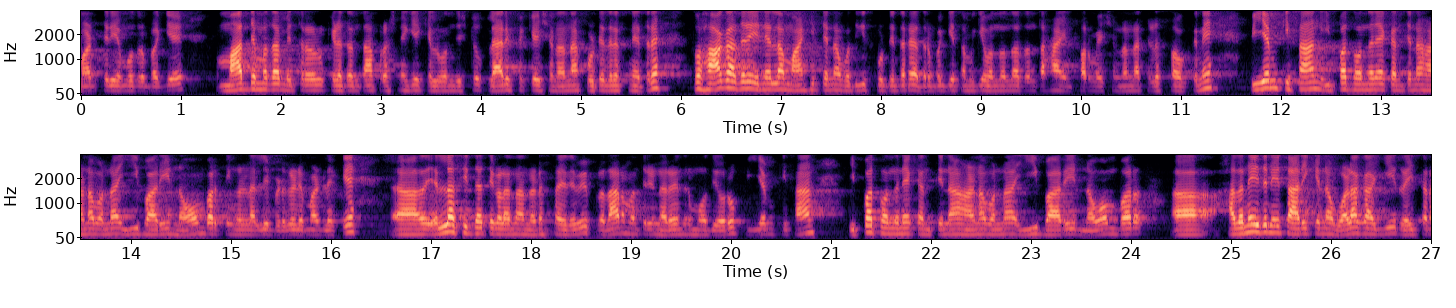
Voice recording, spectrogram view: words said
ಮಾಡ್ತೀರಿ ಎಂಬುದ್ರ ಬಗ್ಗೆ ಮಾಧ್ಯಮದ ಮಿತ್ರರು ಕೇಳಿದಂತಹ ಪ್ರಶ್ನೆಗೆ ಕೆಲವೊಂದಿಷ್ಟು ಕ್ಲಾರಿಫಿಕೇಶನ್ ಅನ್ನ ಕೊಟ್ಟಿದ್ದಾರೆ ಸ್ನೇಹಿತರೆ. ಸೊ ಹಾಗಾದ್ರೆ ಏನೆಲ್ಲ ಮಾಹಿತಿಯನ್ನ ಒದಗಿಸಿಕೊಟ್ಟಿದ್ದಾರೆ. ಅದ್ರ ಬಗ್ಗೆ ತಮಗೆ ಒಂದೊಂದಾದಂತಹ ಇನ್ಫಾರ್ಮೇಶನ್ ಅನ್ನ ತಿಳಿಸ್ತಾ ಹೋಗ್ತೀನಿ. ಪಿ ಎಂ ಕಿಸಾನ್ ಇಪ್ಪತ್ತೊಂದನೇ ಕಂತಿನ ಹಣವನ್ನ ಈ ಬಾರಿ ನವೆಂಬರ್ ತಿಂಗಳಿನಲ್ಲಿ ಬಿಡುಗಡೆ ಮಾಡಲಿಕ್ಕೆ ಎಲ್ಲ ಸಿದ್ಧತೆಗಳನ್ನ ನಡೆಸ್ತಾ ಇದ್ದೇವೆ. ಪ್ರಧಾನಮಂತ್ರಿ ನರೇಂದ್ರ ಮೋದಿ ಅವರು ಪಿ ಎಂ ಕಿಸಾನ್ ಇಪ್ಪತ್ತೊಂದನೇ ಕಂತಿನ ಹಣವನ್ನ ಈ ಬಾರಿ ನವೆಂಬರ್ ಹದಿನೈದನೇ ತಾರೀಕಿನ ಒಳಗಾಗಿ ರೈತರ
